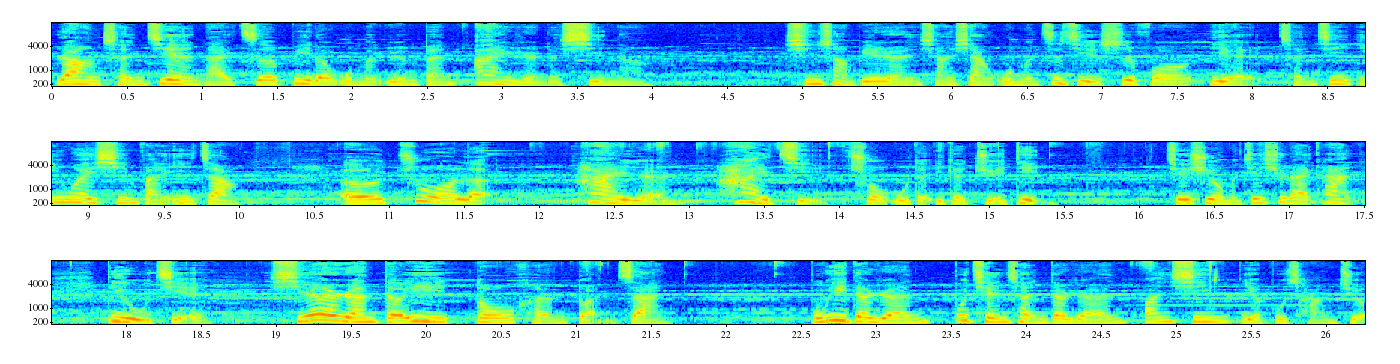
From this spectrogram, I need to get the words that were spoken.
让成见来遮蔽了我们原本爱人的心呢？欣赏别人，想想我们自己是否也曾经因为心烦意躁而做了害人害己错误的一个决定？接续我们继续来看第五节。邪恶人得意都很短暂，不义的人、不虔诚的人欢心也不长久。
